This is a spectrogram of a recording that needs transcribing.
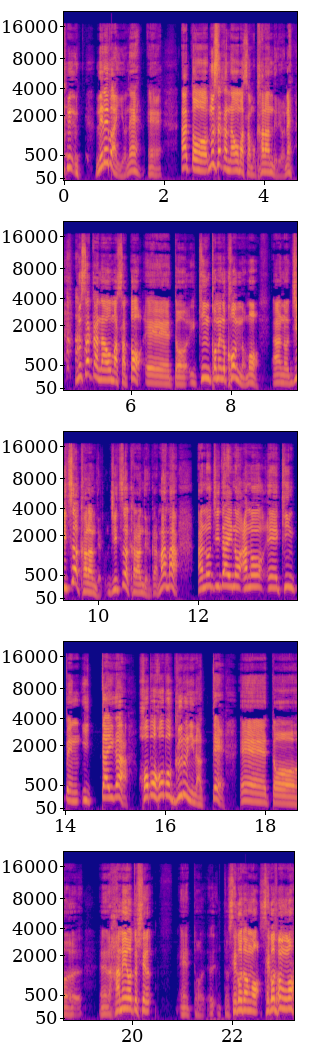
寝ればいいよね。えーあと、ムサカナオマサも絡んでるよね。ムサカナオマサと、えっ、ー、と、金庫目のコンノも、あの、実は絡んでる。実は絡んでるから。まあまあ、あの時代のあの、えー、近辺一帯が、ほぼほぼグルになって、えっ、と、えー、はめようとしてる。えっ、と、えっと、セゴドンを、セゴドンを、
